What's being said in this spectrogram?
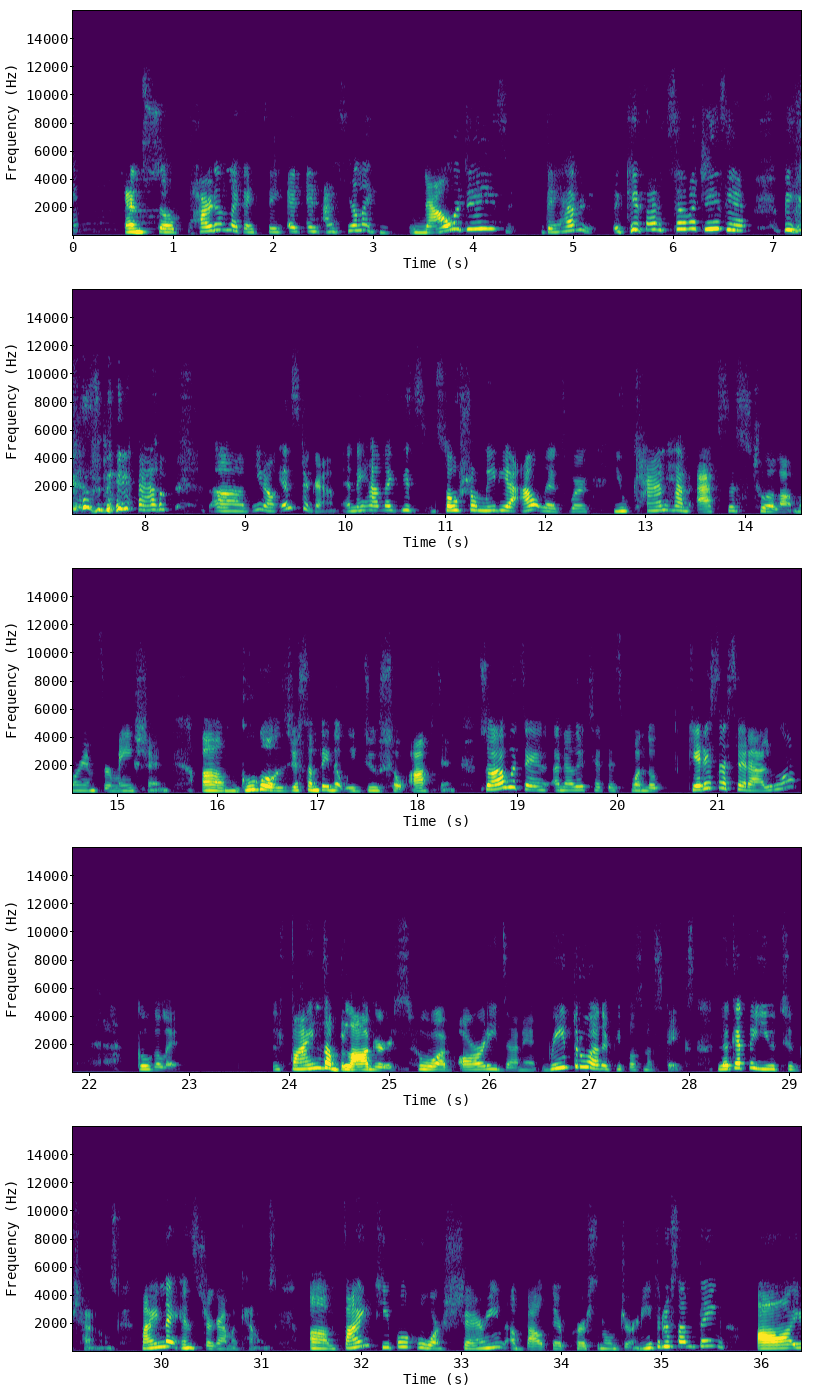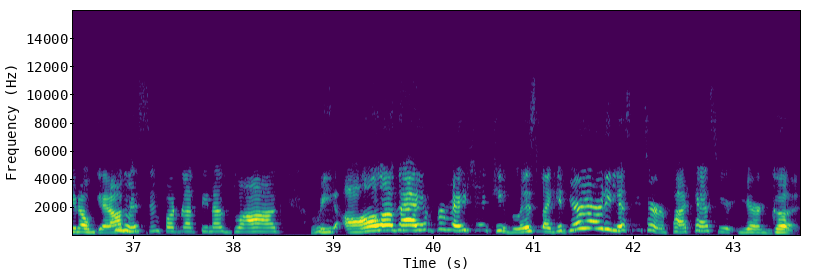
And so part of like I think and, and I feel like nowadays they haven't the kids have it so much easier because they have um, you know instagram and they have like these social media outlets where you can have access to a lot more information. Um, google is just something that we do so often. So i would say another tip is cuando quieres hacer algo google it find the bloggers who have already done it. Read through other people's mistakes. Look at the youtube channels. Find the instagram accounts. Um, find people who are sharing about their personal journey through something. All you know get on mm-hmm. miss Inform latina's blog. Read all of that information. Keep listening like if you're already listening to her podcast you're, you're good.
